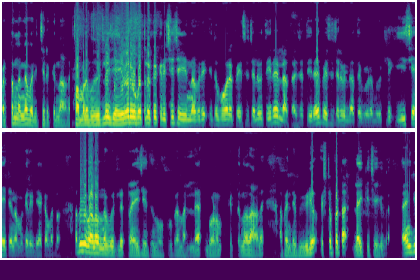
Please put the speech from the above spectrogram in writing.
പെട്ടെന്ന് തന്നെ വലിച്ചെടുക്കുന്നതാണ്. അപ്പൊ നമ്മൾ വീട്ടിൽ ജൈവ രൂപത്തിലൊക്കെ കൃഷി ചെയ്യുന്നവർ ഇതുപോലെ പൈസ ചെലവ് തീരെ ഇല്ലാത്ത തീരെ പൈസ ചെലവില്ലാത്ത വീട് വീട്ടിൽ ഈസി ആയിട്ട് നമുക്ക് റെഡിയാക്കാൻ പറ്റണം അപ്പോൾ ഈ വളം ഒന്ന് വീട്ടിൽ ട്രൈ ചെയ്ത് നോക്കുക. നല്ല ഗുണം കിട്ടുന്നതാണ്. അപ്പോൾ എന്റെ വീഡിയോ ഇഷ്ടപ്പെട്ട ലൈക്ക് ചെയ്യുക. താങ്ക്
